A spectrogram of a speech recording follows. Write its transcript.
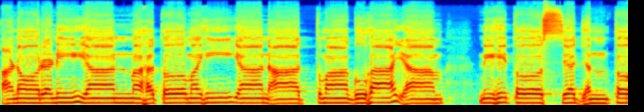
அணோரணீயான் மகதோ மஹீயான் ஆத்மா குஹாயாம் நிஹிதோஸ்ய ஜந்தோ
